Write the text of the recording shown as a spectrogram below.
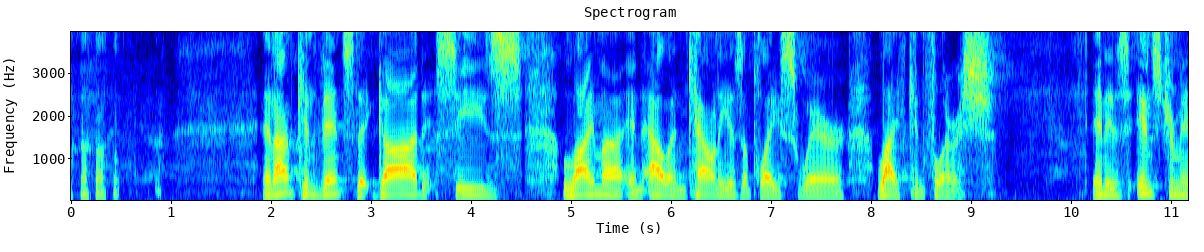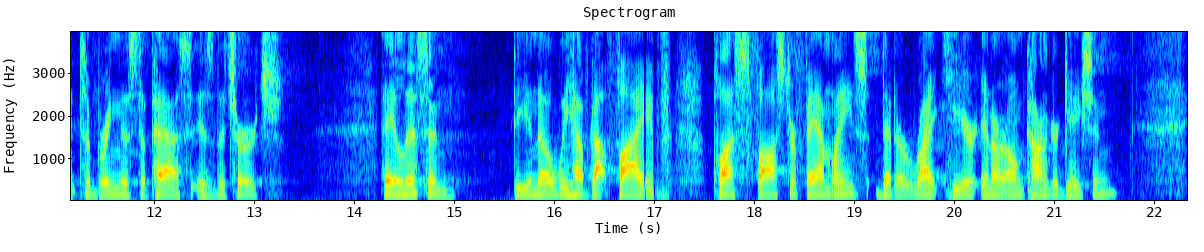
and I'm convinced that God sees Lima and Allen County as a place where life can flourish. And his instrument to bring this to pass is the church. Hey, listen, do you know we have got five plus foster families that are right here in our own congregation?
